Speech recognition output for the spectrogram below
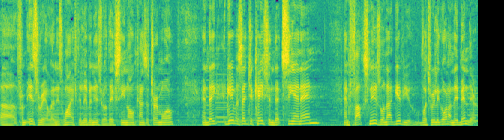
uh, from Israel and his wife. They live in Israel. They've seen all kinds of turmoil. And they gave us education that CNN and Fox News will not give you what's really going on. They've been there.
